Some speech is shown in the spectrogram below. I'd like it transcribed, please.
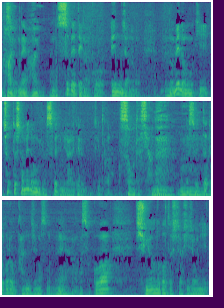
ですよね、はいはい。あの全てがこう演者の目の動きちょっとした目の動きも全て見られてるっていうか、そうですよね、うん。そういったところを感じますので、ね、あそこは修行の場としては非常に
